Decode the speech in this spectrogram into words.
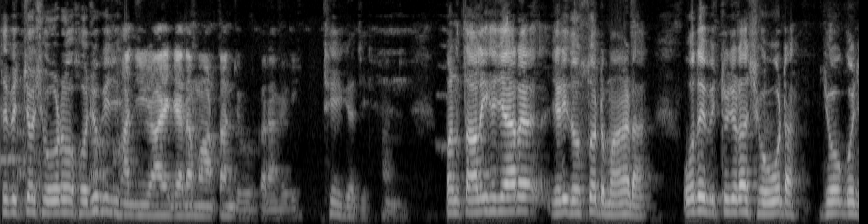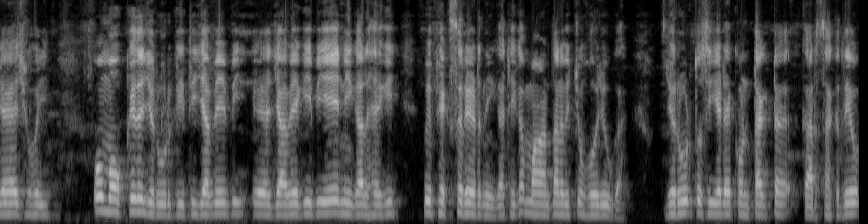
ਤੇ ਵਿੱਚੋਂ ਛੋੜ ਹੋ ਜੂਗੀ ਜੀ? ਹਾਂਜੀ ਆਏ ਗਿਆ ਦਾ ਮਾਨਤਾਨ ਜ਼ਰੂਰ ਕਰਾਂਗੇ ਜੀ। ਠੀਕ ਹੈ ਜੀ। ਹਾਂਜੀ। 45000 ਜਿਹੜੀ ਦੋਸਤੋ ਡਿਮਾਂਡ ਆ ਉਹਦੇ ਵਿੱਚੋਂ ਜਿਹੜਾ ਛੋਟ ਆ ਜੋ ਗੁੰਜਾਇਸ਼ ਹੋਈ ਉਹ ਮੌਕੇ ਤੇ ਜ਼ਰੂਰ ਕੀਤੀ ਜਾਵੇ ਵੀ ਜਾਵੇਗੀ ਵੀ ਇਹ ਨਹੀਂ ਗੱਲ ਹੈਗੀ ਕੋਈ ਫਿਕਸ ਰੇਟ ਨਹੀਂਗਾ ਠੀਕ ਆ? ਮਾਨਤਾਨ ਵਿੱਚੋਂ ਹੋ ਜਾਊਗਾ। ਜ਼ਰੂਰ ਤੁਸੀਂ ਜਿਹੜੇ ਕੰਟੈਕਟ ਕਰ ਸਕਦੇ ਹੋ।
